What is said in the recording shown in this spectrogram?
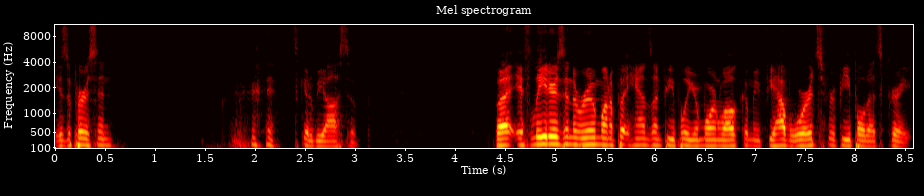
is a person. it's going to be awesome. But if leaders in the room want to put hands on people, you're more than welcome. If you have words for people, that's great.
